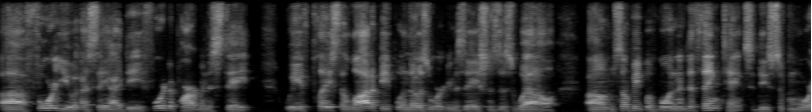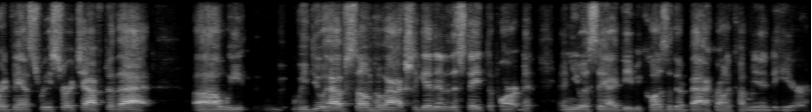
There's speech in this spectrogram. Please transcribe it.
uh, for USAID, for Department of State. We've placed a lot of people in those organizations as well. Um, some people have gone into think tanks to do some more advanced research after that. Uh, we we do have some who actually get into the State Department and USAID because of their background coming into here.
